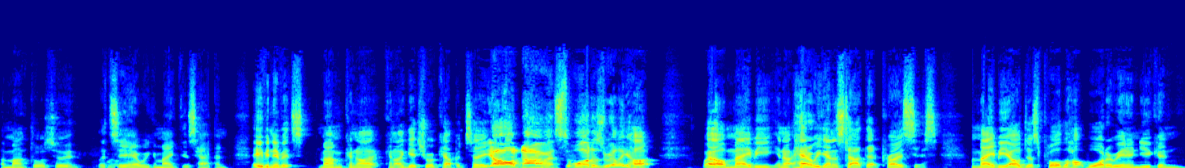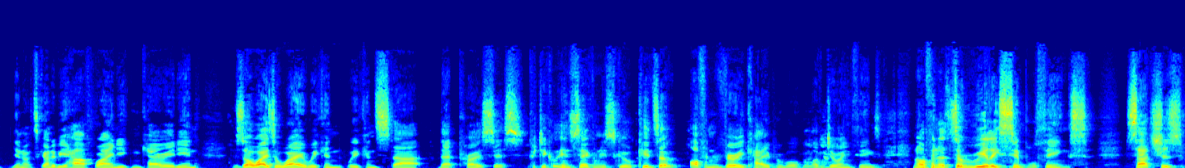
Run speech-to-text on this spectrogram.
a month or two. Let's see how we can make this happen. Even if it's, Mum, can I can I get you a cup of tea? Oh no, it's the water's really hot. Well, maybe you know how are we going to start that process? Maybe I'll just pour the hot water in, and you can, you know, it's going to be halfway, and you can carry it in there's always a way we can we can start that process particularly in secondary school kids are often very capable of mm-hmm. doing things and often it's the really simple things such as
